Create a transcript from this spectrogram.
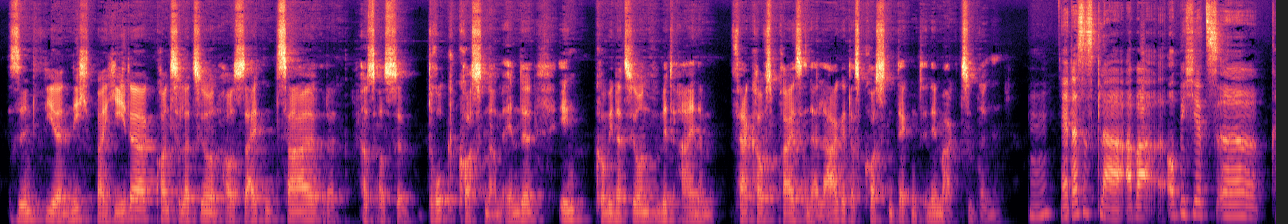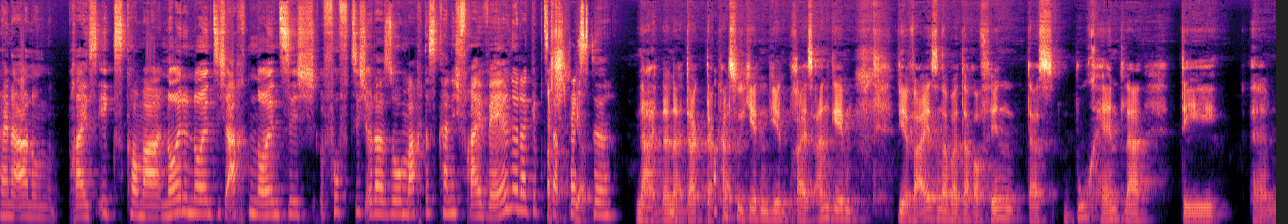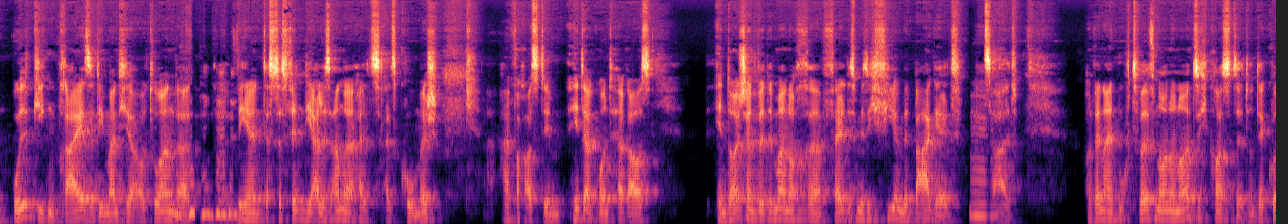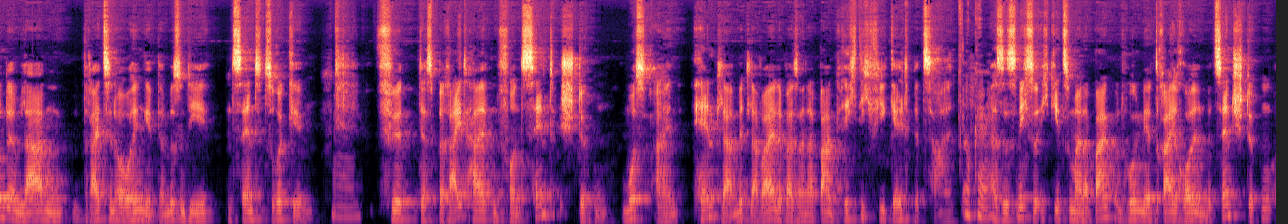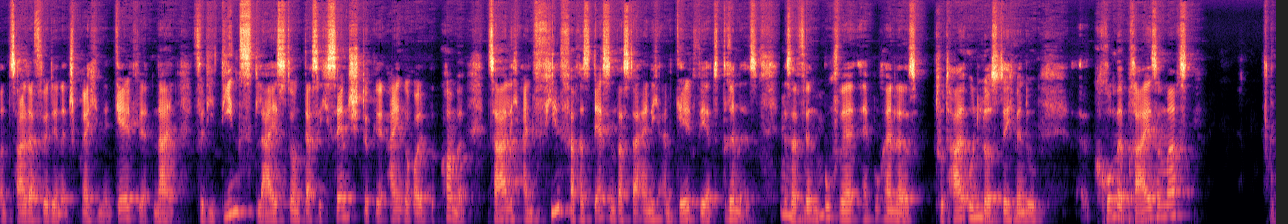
sind wir nicht bei jeder Konstellation aus Seitenzahl oder aus, aus Druckkosten am Ende in Kombination mit einem Verkaufspreis in der Lage, das kostendeckend in den Markt zu bringen. Mhm. Ja, das ist klar. Aber ob ich jetzt, äh, keine Ahnung, Preis X, 99, 98, 50 oder so mache, das kann ich frei wählen oder gibt es da feste? Ja. Nein, nein, nein, da, da okay. kannst du jeden, jeden Preis angeben. Wir weisen aber darauf hin, dass Buchhändler die ähm, ulkigen Preise, die manche Autoren da wählen, dass das finden die alles andere als, als komisch. Einfach aus dem Hintergrund heraus, in Deutschland wird immer noch äh, verhältnismäßig viel mit Bargeld mhm. bezahlt. Und wenn ein Buch 12,99 kostet und der Kunde im Laden 13 Euro hingibt, dann müssen die einen Cent zurückgeben. Mhm für das Bereithalten von Centstücken muss ein Händler mittlerweile bei seiner Bank richtig viel Geld bezahlen. Okay. Also es ist nicht so, ich gehe zu meiner Bank und hole mir drei Rollen mit Centstücken und zahle dafür den entsprechenden Geldwert. Nein, für die Dienstleistung, dass ich Centstücke eingerollt bekomme, zahle ich ein Vielfaches dessen, was da eigentlich an Geldwert drin ist. Mhm. Deshalb finden Buch, Buchhändler das total unlustig, wenn du äh, krumme Preise machst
